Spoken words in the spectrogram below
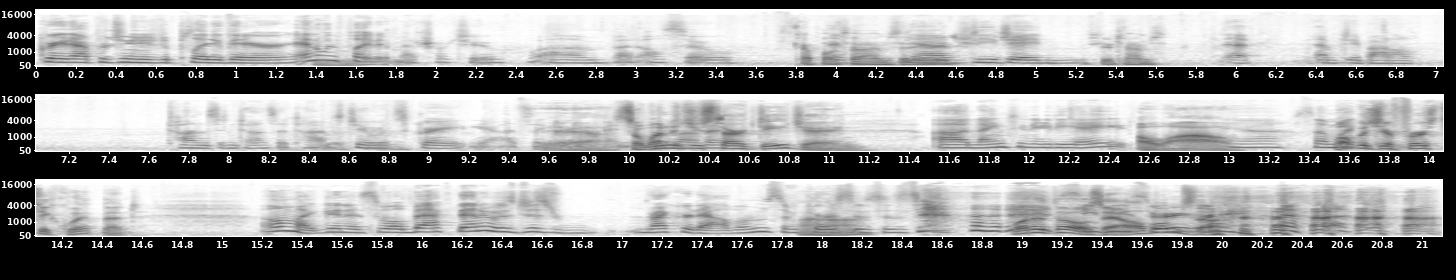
great opportunity to play there, and we played at Metro too, um, but also A couple of times at yeah, each. DJed A few times. at Empty Bottle, tons and tons of times too. It's great. Yeah, it's a great. yeah. venue. So when did Love you it. start DJing? Uh, 1988. Oh, wow. Yeah, so what my- was your first equipment? Oh my goodness! Well, back then it was just record albums. Of course, this is Uh-huh. What are those albums? though?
